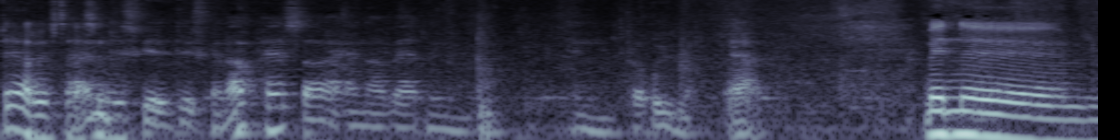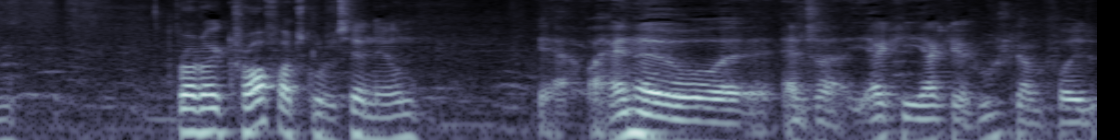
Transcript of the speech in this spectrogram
det det vist. Ja, Altså. det skal, det skal nok passe, at han har været en, en forryger. Ja. Men øh, Broderick Crawford skulle du til at nævne. Ja, og han er jo, øh, altså, jeg, kan- jeg kan huske ham for et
